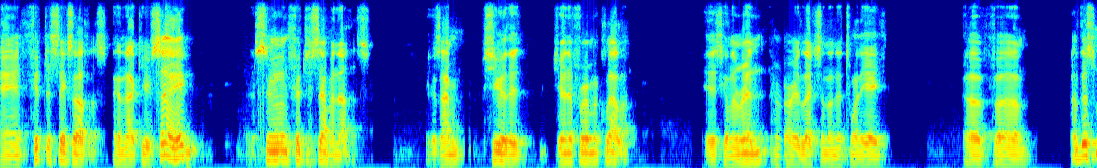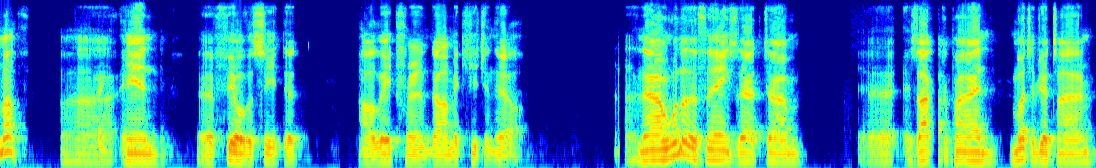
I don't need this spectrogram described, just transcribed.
and 56 others. And like you say, soon 57 others, because I'm sure that Jennifer McClellan is going to win her election on the 28th of uh, of this month uh, and uh, fill the seat that our late friend Don McEachin held. Now, one of the things that um, uh, is occupying much of your time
